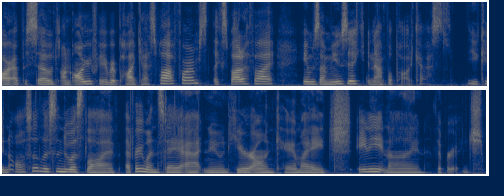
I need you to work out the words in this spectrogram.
our episodes on all your favorite podcast platforms like Spotify, Amazon Music, and Apple Podcasts. You can also listen to us live every Wednesday at noon here on KMIH 889 The Bridge.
